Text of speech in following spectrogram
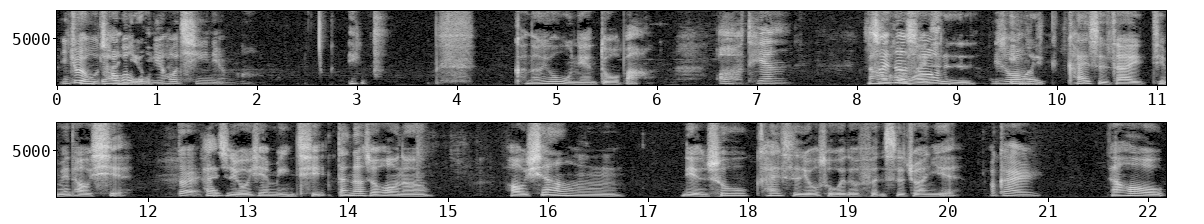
你觉得有超过五年或七年吗？可能有五年多吧。哦天！然后后来是因为开始在姐妹淘写，对，开始有一些名气，但那时候呢，好像脸书开始有所谓的粉丝专业，OK，然后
